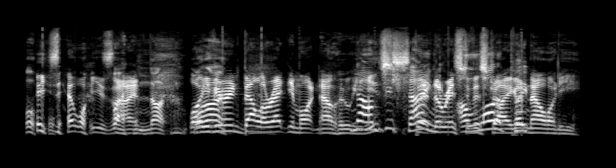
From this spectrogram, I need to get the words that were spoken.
all. Is that what you're saying? I'm not. Like Well, if I- you're in Ballarat, you might know who he No, I'm is. just but saying, the rest of lot of Australia got no idea.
